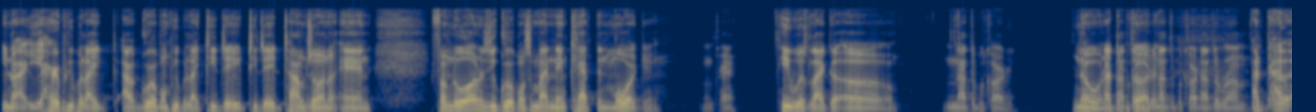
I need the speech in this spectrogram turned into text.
You know, I, I heard people like I grew up on people like T.J. T.J. Tom Joyner, and from New Orleans, you grew up on somebody named Captain Morgan. Okay. He was like a uh Not the Bacardi. No, not the Not Bacardi. the, not the Bacardi. Not the rum. I,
